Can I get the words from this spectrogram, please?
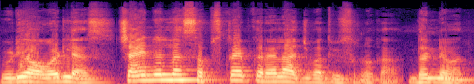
व्हिडिओ आवडल्यास चॅनलला सबस्क्राईब करायला अजिबात विसरू नका. धन्यवाद.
